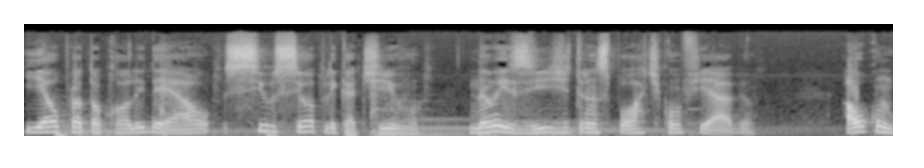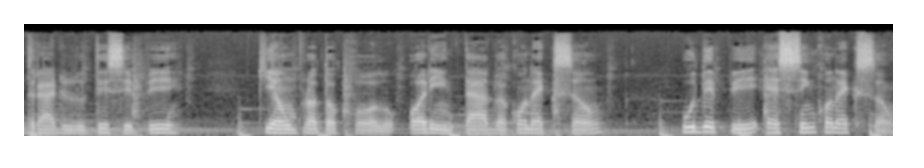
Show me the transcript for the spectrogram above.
e é o protocolo ideal se o seu aplicativo não exige transporte confiável. Ao contrário do TCP, que é um protocolo orientado à conexão, o DP é sem conexão.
